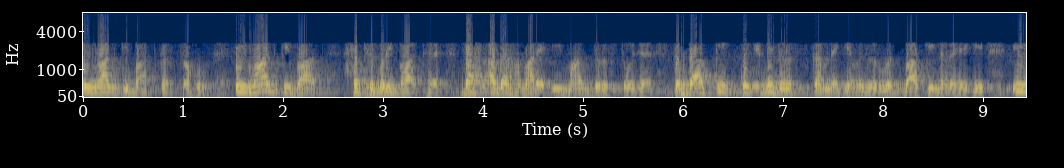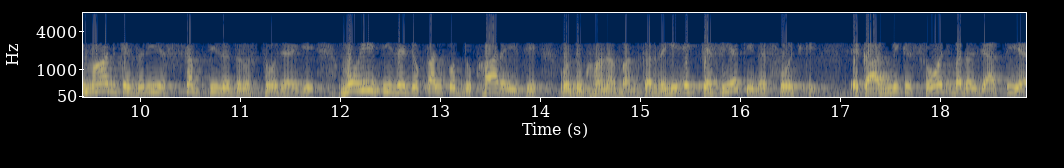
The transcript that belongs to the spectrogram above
ایمان کی بات کرتا ہوں۔ ایمان کی بات سب سے بڑی بات ہے۔ بس اگر ہمارے ایمان درست ہو جائے تو باقی کچھ بھی درست کرنے کی ہمیں ضرورت باقی نہ رہے گی۔ ایمان کے ذریعے سب چیزیں درست ہو جائیں گی۔ وہی چیزیں جو کل کو دکھا رہی تھی، وہ دکھانا بند کر دے گی۔ ایک کیفیت ہی میں سوچ کی۔ ایک آدمی کی سوچ بدل جاتی ہے۔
